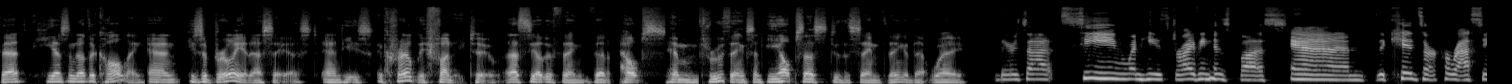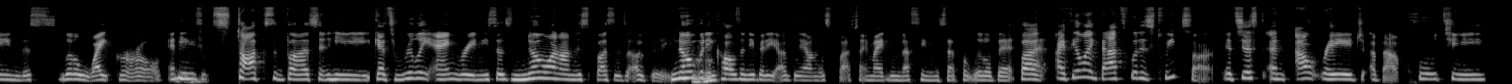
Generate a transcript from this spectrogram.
that he has another calling and he's a brilliant essayist and he's incredibly funny too. That's the other thing that helps him through things and he helps us do the same thing in that way. There's that scene when he's driving his bus and the kids are harassing this little white girl and he mm-hmm. stops the bus and he gets really angry and he says, no one on this bus is ugly. Nobody mm-hmm. calls anybody ugly on this bus. I might be messing this up a little bit, but I feel like that's what his tweets are. It's just an outrage about cruelty,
